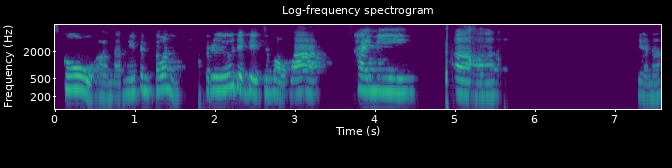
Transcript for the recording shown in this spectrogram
school อ่าแบบนี้เป็นต้น หรือเด็กๆจะบอกว่าใครมีอ่อเดี๋ยวนะ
